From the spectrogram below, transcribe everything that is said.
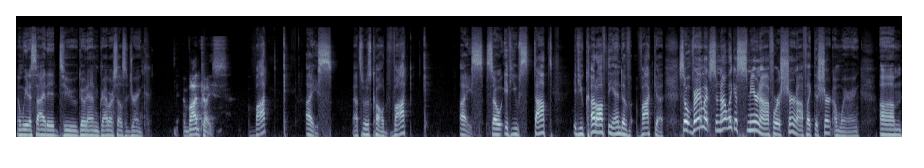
and we decided to go down and grab ourselves a drink. Vodka ice. Vodka ice. That's what it's called. Vodka ice. So if you stopped, if you cut off the end of vodka, so very much, so not like a Smirnoff or a Shernoff, like the shirt I'm wearing. Um,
